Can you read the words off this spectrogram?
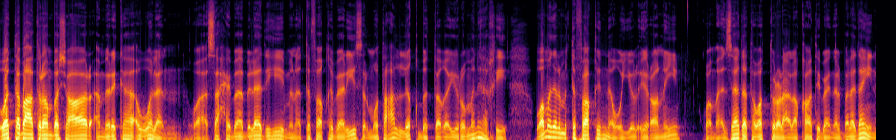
واتبع ترامب شعار أمريكا أولا وسحب بلاده من اتفاق باريس المتعلق بالتغير المناخي ومن الاتفاق النووي الإيراني وما زاد توتر العلاقات بين البلدين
